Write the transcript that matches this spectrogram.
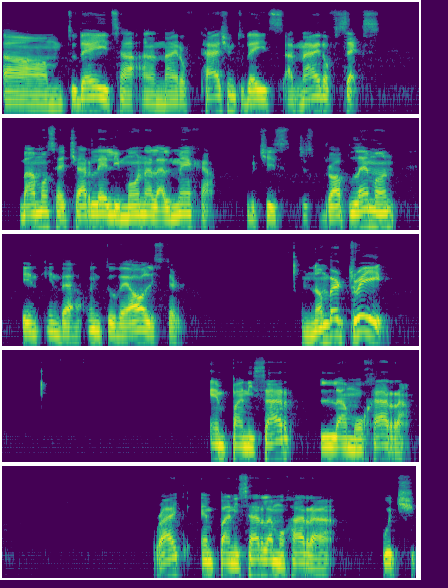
um, today. It's a, a night of passion. Today it's a night of sex. Vamos a echarle limón a la almeja which is just drop lemon in, in the into the oyster. Number three, empanizar la mojarra. Right? Empanizar la mojarra, which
